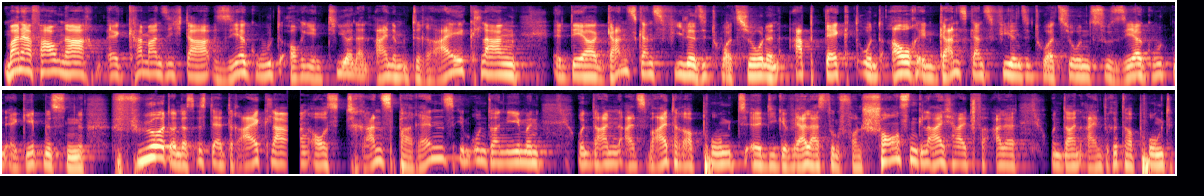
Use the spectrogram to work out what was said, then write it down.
Meiner Erfahrung nach äh, kann man sich da sehr gut orientieren an einem Dreiklang, äh, der ganz, ganz viele Situationen abdeckt und auch in ganz, ganz vielen Situationen zu sehr guten Ergebnissen führt. Und das ist der Dreiklang aus Transparenz im Unternehmen und dann als weiterer Punkt äh, die Gewährleistung von Chancengleichheit für alle und dann ein dritter Punkt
